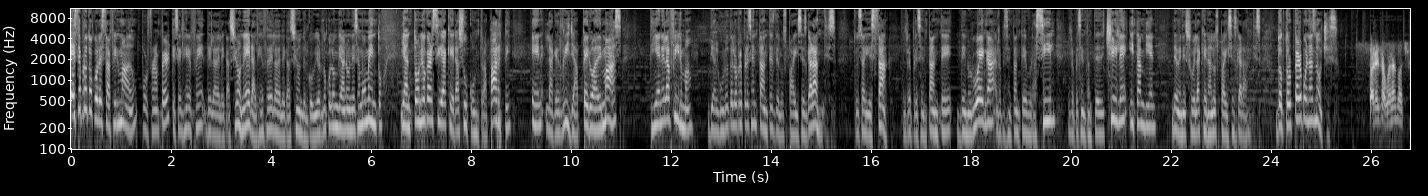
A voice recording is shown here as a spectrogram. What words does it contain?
Este protocolo está firmado por Frank Per, que es el jefe de la delegación, era el jefe de la delegación del gobierno colombiano en ese momento, y Antonio García, que era su contraparte en la guerrilla, pero además tiene la firma de algunos de los representantes de los países garantes. Entonces ahí está el representante de Noruega, el representante de Brasil, el representante de Chile y también de Venezuela, que eran los países garantes. Doctor Per, buenas noches. Vanessa, buenas noches.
